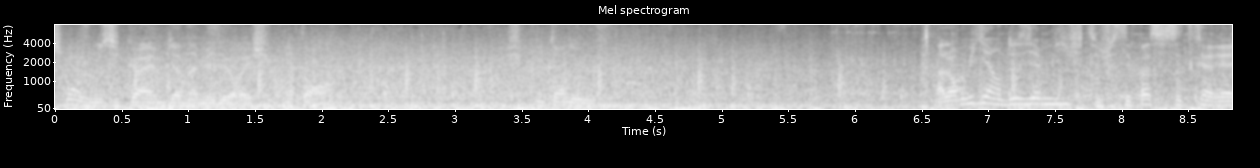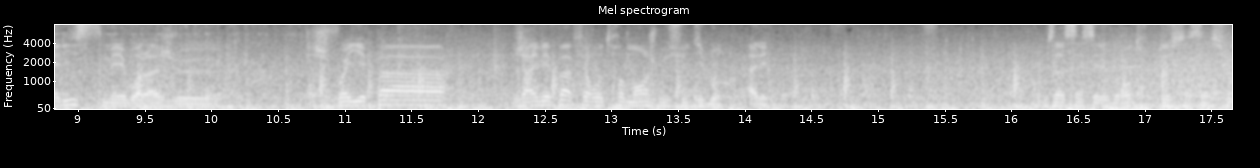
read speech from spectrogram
franchement, je me suis quand même bien amélioré. Je suis content. Hein. Je suis content de ouf. Alors oui, il y a un deuxième lift. Je sais pas si c'est très réaliste, mais voilà, je... Je voyais pas... J'arrivais pas à faire autrement. Je me suis dit, bon, allez. Comme ça, ça c'est le grand truc de sensation.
